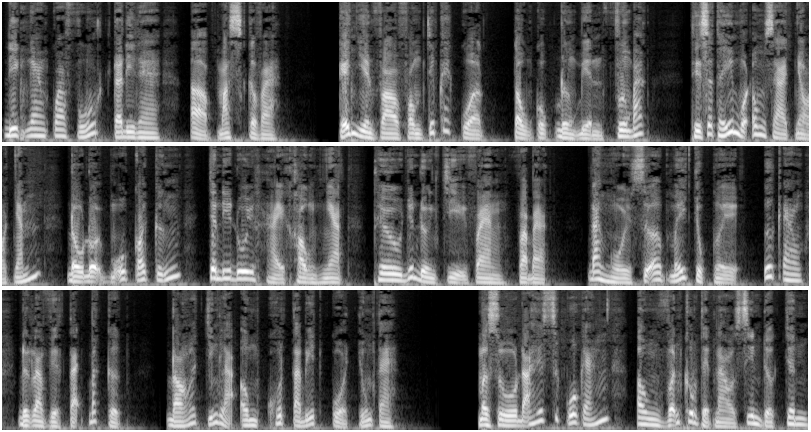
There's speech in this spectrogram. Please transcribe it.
đi ngang qua phố Radina ở Moscow, kế nhìn vào phòng tiếp khách của Tổng cục Đường Biển phương Bắc, thì sẽ thấy một ông già nhỏ nhắn, đầu đội mũ cói cứng, chân đi đuôi hải hồng nhạt, theo những đường chỉ vàng và bạc, đang ngồi giữa mấy chục người ước ao được làm việc tại Bắc Cực. Đó chính là ông Khotabit của chúng ta. Mặc dù đã hết sức cố gắng, ông vẫn không thể nào xin được chân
